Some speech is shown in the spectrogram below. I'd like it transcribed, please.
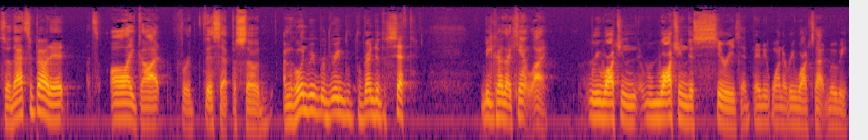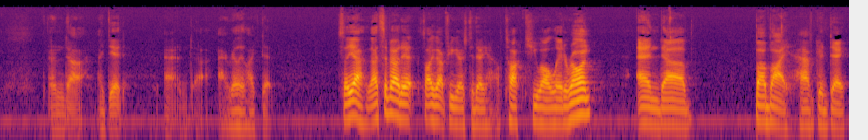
So that's about it. That's all I got for this episode. I'm going to be reviewing Revenge of the Sith because I can't lie. Rewatching watching this series, it made me want to rewatch that movie, and uh, I did, and uh, I really liked it. So yeah, that's about it. That's all I got for you guys today. I'll talk to you all later on, and uh, bye bye. Have a good day.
